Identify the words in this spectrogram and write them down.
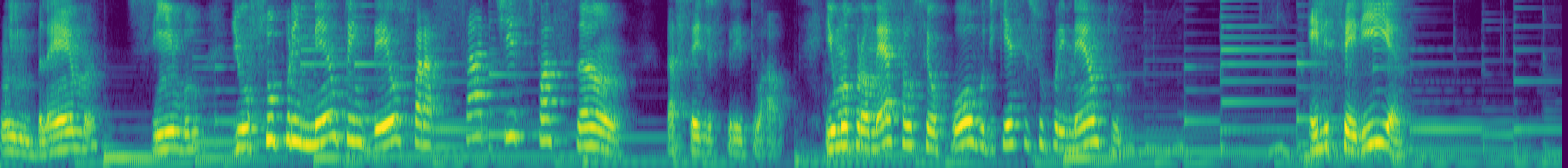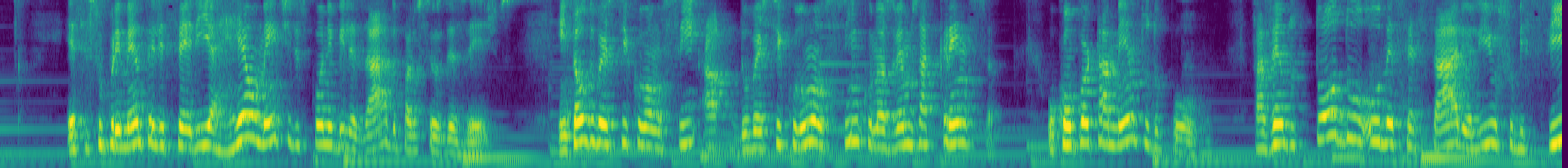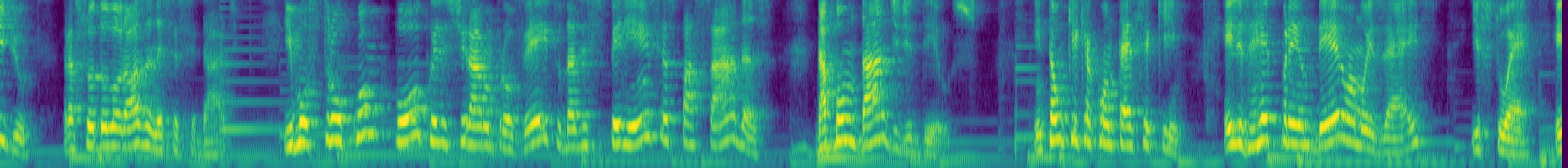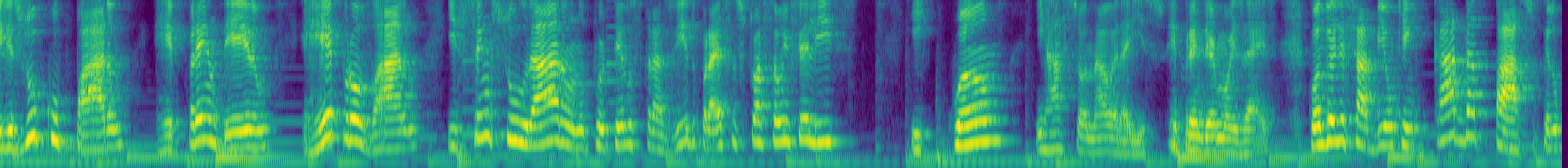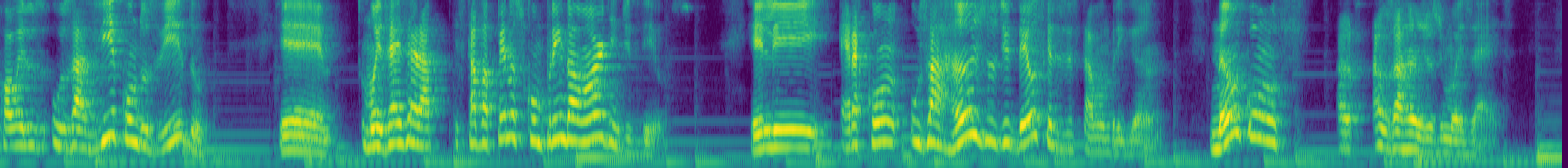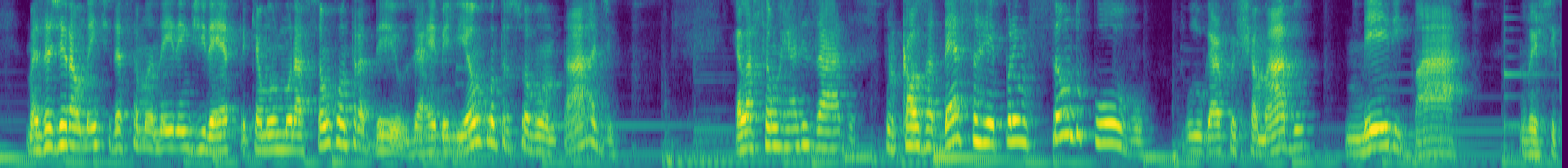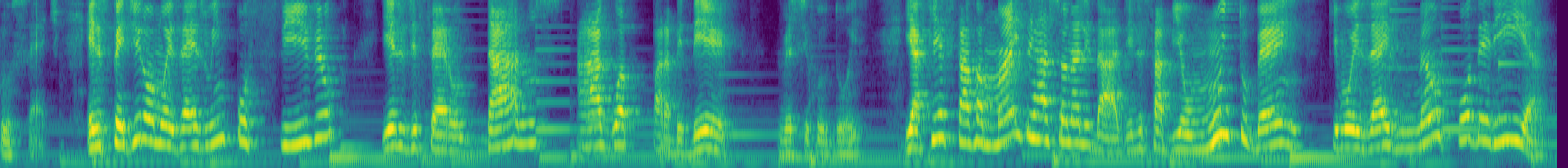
um emblema, símbolo de um suprimento em Deus para satisfação da sede espiritual. E uma promessa ao seu povo de que esse suprimento ele seria esse suprimento ele seria realmente disponibilizado para os seus desejos. Então, do versículo 1, do versículo 1 ao 5, nós vemos a crença, o comportamento do povo, fazendo todo o necessário ali, o subsídio para sua dolorosa necessidade. E mostrou quão pouco eles tiraram proveito das experiências passadas da bondade de Deus. Então, o que, que acontece aqui? Eles repreenderam a Moisés, isto é, eles o culparam, repreenderam, reprovaram e censuraram-no por tê-los trazido para essa situação infeliz. E quão irracional era isso, repreender Moisés, quando eles sabiam que em cada passo pelo qual ele os havia conduzido, é, Moisés era, estava apenas cumprindo a ordem de Deus. Ele era com os arranjos de Deus que eles estavam brigando, não com os aos arranjos de Moisés. Mas é geralmente dessa maneira indireta que a murmuração contra Deus e a rebelião contra sua vontade elas são realizadas. Por causa dessa repreensão do povo, o lugar foi chamado Meribá, no versículo 7. Eles pediram a Moisés o impossível e eles disseram: Dá-nos água para beber, no versículo 2. E aqui estava mais irracionalidade. Eles sabiam muito bem que Moisés não poderia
